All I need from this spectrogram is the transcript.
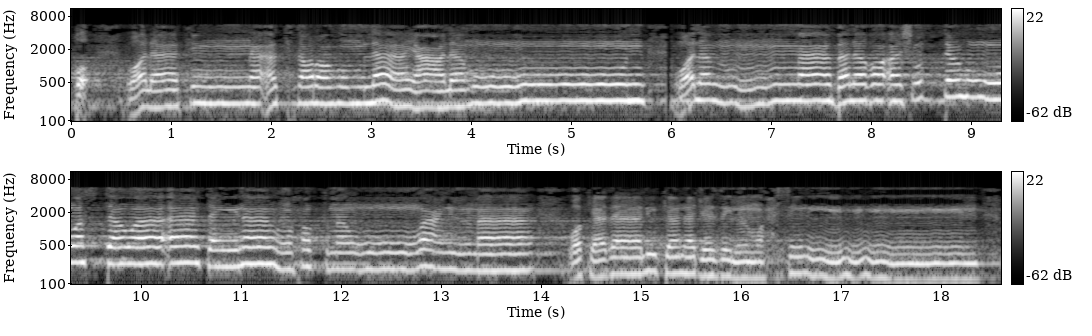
الحق ولكن أكثرهم لا يعلمون. ولما بلغ أشده واستوى آتيناه حكما وعلما وكذلك نجزي المحسنين.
